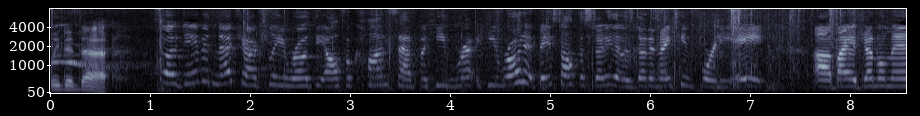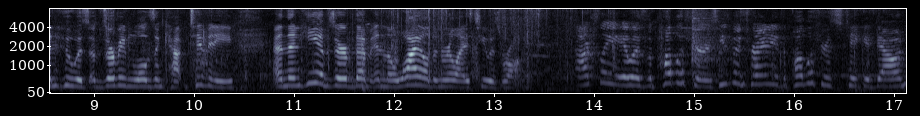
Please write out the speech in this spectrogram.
We did that. So David Mech actually wrote the alpha concept, but he he wrote it based off a study that was done in 1948 uh, by a gentleman who was observing wolves in captivity, and then he observed them in the wild and realized he was wrong. Actually, it was the publishers. He's been trying to get the publishers to take it down,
